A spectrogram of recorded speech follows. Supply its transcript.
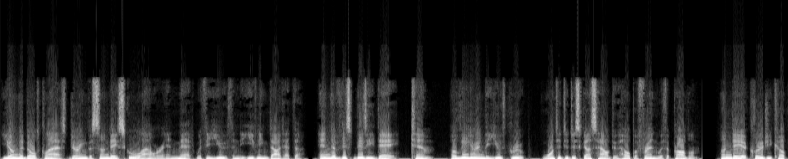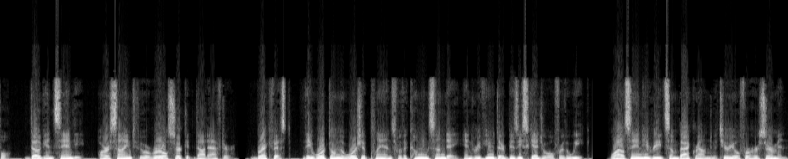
young adult class during the Sunday school hour and met with the youth in the evening. At the end of this busy day, Tim, a leader in the youth group, wanted to discuss how to help a friend with a problem. Unday a clergy couple, Doug and Sandy, are assigned to a rural circuit. After breakfast, they worked on the worship plans for the coming Sunday and reviewed their busy schedule for the week. While Sandy read some background material for her sermon,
